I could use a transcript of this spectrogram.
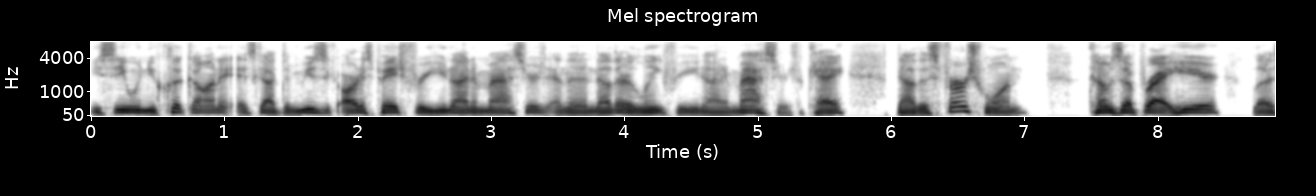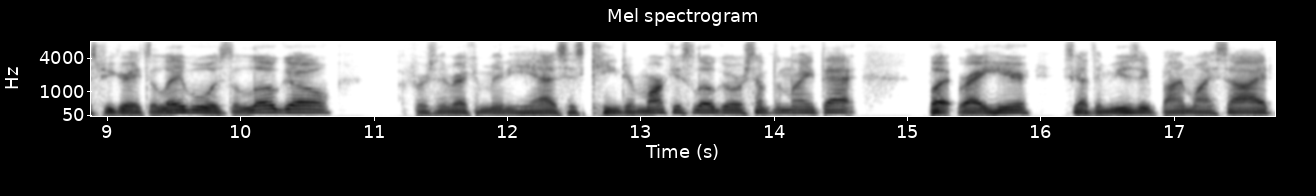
you see when you click on it, it's got the music artist page for United Masters and then another link for United Masters. Okay. Now, this first one comes up right here. Let us be great. The label is the logo. I personally recommend he has his King Dermarcus logo or something like that. But right here, he's got the music by my side,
